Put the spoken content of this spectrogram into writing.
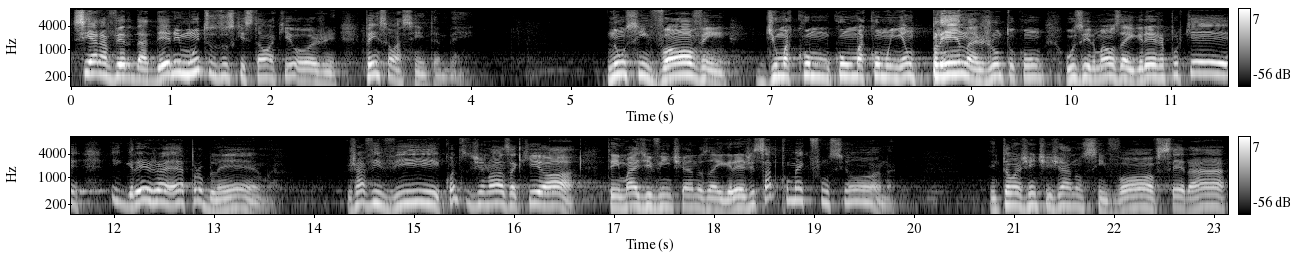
se era verdadeiro, e muitos dos que estão aqui hoje pensam assim também. Não se envolvem de uma, com uma comunhão plena junto com os irmãos da igreja, porque igreja é problema. Já vivi, quantos de nós aqui, ó, tem mais de 20 anos na igreja e sabe como é que funciona? Então a gente já não se envolve, será?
